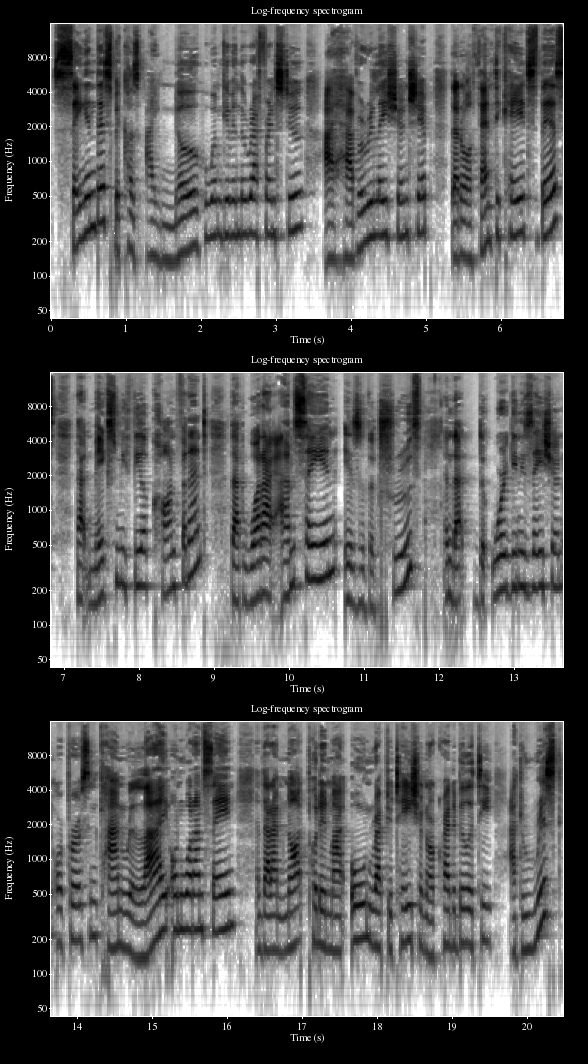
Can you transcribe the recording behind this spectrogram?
saying this because I know who I'm giving the reference to. I have a relationship that authenticates this, that makes me feel confident that what I am saying is the truth and that the organization or person can rely on what I'm saying and that I'm not putting my own reputation or credibility at risk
